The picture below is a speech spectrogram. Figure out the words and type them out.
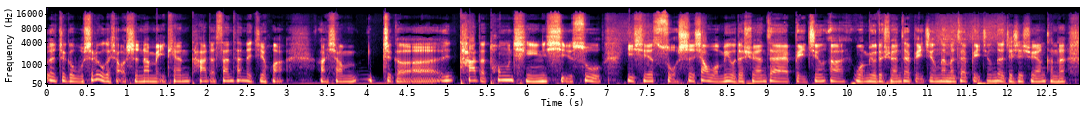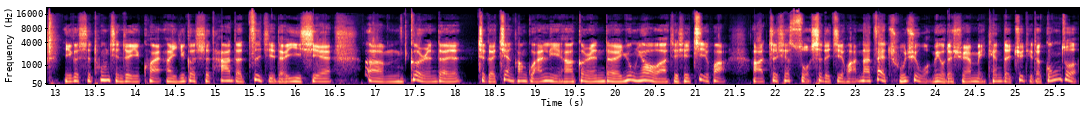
呃这个五十六个小时，那每天他的三餐的计划啊，像这个他的通勤、洗漱一些琐事，像我们有的学员在北京啊，我们有的学员在北京，那么在北京的这些学员，可能一个是通勤这一块啊，一个是他的自己的一些嗯个人的。这个健康管理啊，个人的用药啊，这些计划啊，这些琐事的计划，那再除去我们有的学员每天的具体的工作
